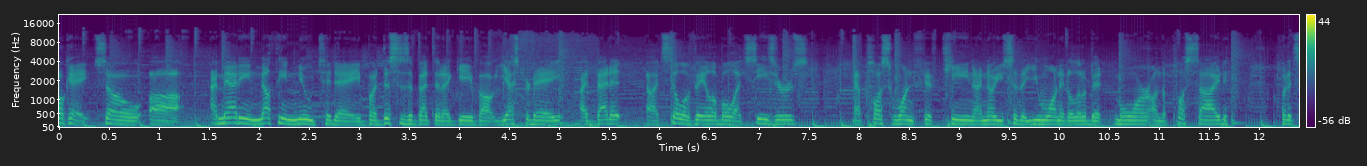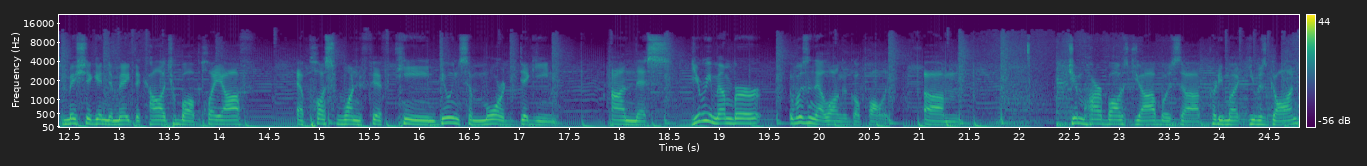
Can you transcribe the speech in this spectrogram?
Okay, so uh, I'm adding nothing new today, but this is a bet that I gave out yesterday. I bet it. Uh, it's still available at Caesars at plus 115. I know you said that you wanted a little bit more on the plus side, but it's Michigan to make the college football playoff at plus 115. Doing some more digging on this. Do you remember? It wasn't that long ago, Paulie. Um, Jim Harbaugh's job was uh, pretty much he was gone.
